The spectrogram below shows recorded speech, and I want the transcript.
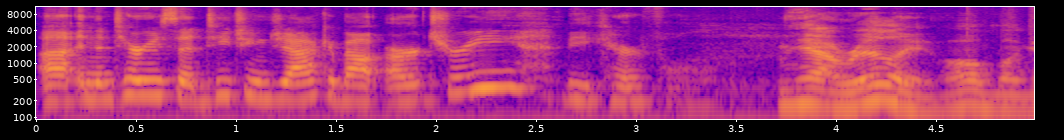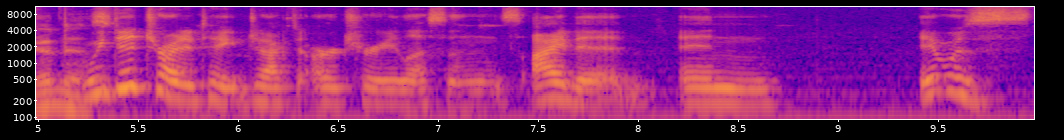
Uh, and then Terry said, teaching Jack about archery. Be careful. Yeah, really. Oh my goodness. We did try to take Jack to archery lessons. I did, and it was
